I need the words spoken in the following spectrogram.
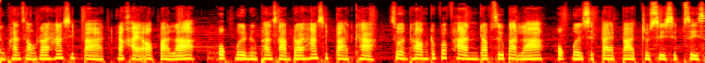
61,250 บาท และขายออกบาทละ 61,350 บาทค่ะ ส่วนทองรูปพรรณรับซื้อบาทละ68บาทจุด44 ส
